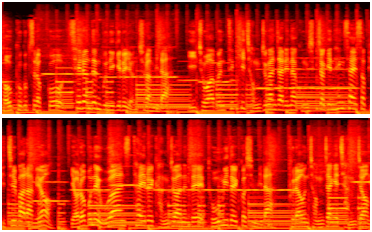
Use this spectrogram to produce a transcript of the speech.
더욱 고급스럽고 세련된 분위기를 연출합니다. 이 조합은 특히 정중한 자리나 공식적인 행사에서 빛을 발하며 여러분의 우아한 스타일을 강조하는 데 도움이 될 것입니다. 브라운 정장의 장점,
